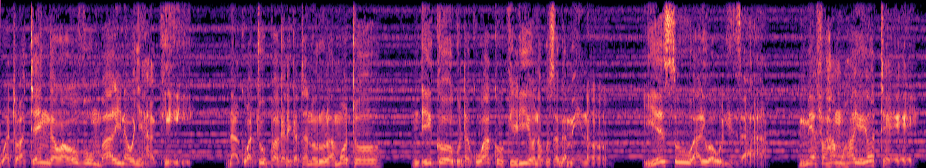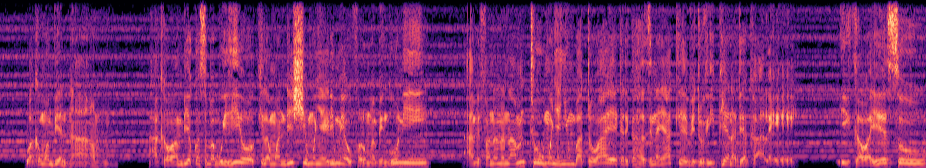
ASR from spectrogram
watawatenga waovu mbali na wenye haki na kuwatupa katika tanuru la moto, ndiko kutakuwako kilio na kusaga meno. Yesu aliwauliza, mmeyafahamu hayo yote? Wakamwambia naam. Akawaambia kwa sababu hiyo kila mwandishi mwenye elimu ya ufalume mbinguni, amefanana na mtu mwenye nyumba atoaye katika hazina yake vitu vipya na vya kale. Ikawa Yesu,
